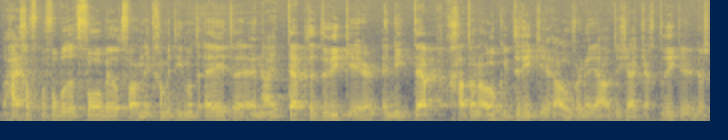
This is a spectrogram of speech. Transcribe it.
hij gaf bijvoorbeeld het voorbeeld van ik ga met iemand eten en hij tapte drie keer. En die tap gaat dan ook drie keer over naar jou. Dus jij krijgt drie keer. Dus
